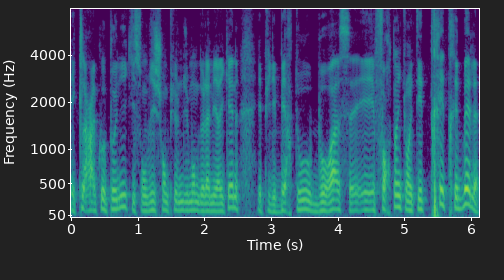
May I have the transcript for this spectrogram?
et Clara Copponi qui sont vice-championnes du monde de l'américaine. Et puis les Berthaud, Boras et Fortin qui ont été très très belles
